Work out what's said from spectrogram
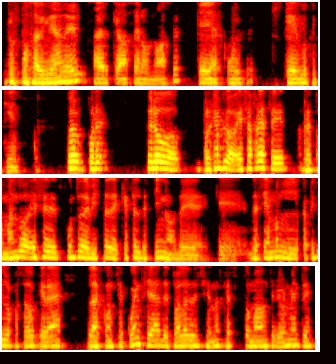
responsabilidad de él saber qué va a hacer o no hacer, que ya es como dice, pues, qué es lo que quieres hacer. Pero, por, pero, por ejemplo, esa frase, retomando ese punto de vista de qué es el destino, de que decíamos el capítulo pasado que era la consecuencia de todas las decisiones que has tomado anteriormente,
